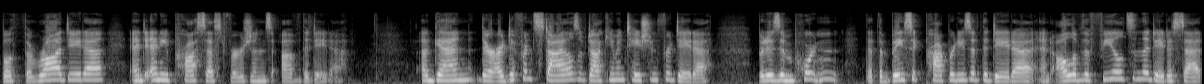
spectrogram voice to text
both the raw data and any processed versions of the data. Again, there are different styles of documentation for data, but it is important that the basic properties of the data and all of the fields in the dataset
